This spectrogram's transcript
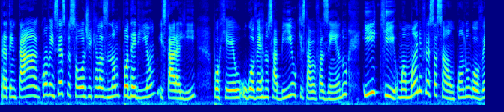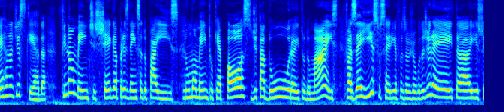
para tentar convencer as pessoas de que elas não poderiam estar ali, porque o, o governo sabia o que estava fazendo e que uma manifestação, quando um governo de esquerda finalmente chega à presidência do país, num momento que é pós-ditadura e tudo mais, fazer isso seria fazer o jogo da direita, isso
